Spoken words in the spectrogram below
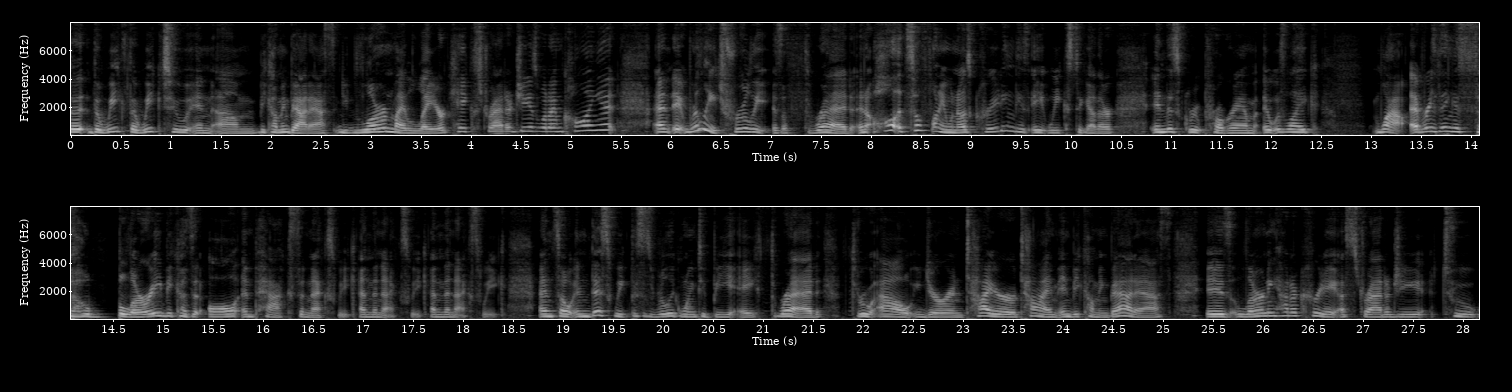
the the week the week two in um, becoming badass, you learn my layer cake strategy is what I'm calling it, and it really truly is a thread. And all it's so funny when I was creating these eight weeks together in this group program, it was like wow, everything is so blurry because it all impacts the next week and the next week and the next week. And so in this week, this is really going to be a thread throughout your entire time in becoming badass is learning how to create a strategy to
